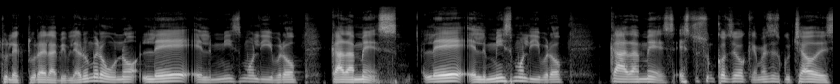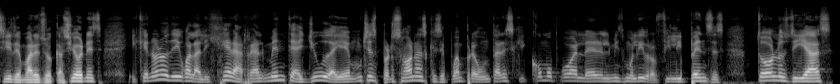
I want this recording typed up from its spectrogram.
tu lectura de la Biblia. Número uno, lee el mismo libro cada mes. Lee el mismo libro cada mes. Esto es un consejo que me has escuchado decir en varias ocasiones y que no lo digo a la ligera, realmente ayuda. Y hay muchas personas que se pueden preguntar, es que ¿cómo puedo leer el mismo libro? Filipenses, todos los días,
